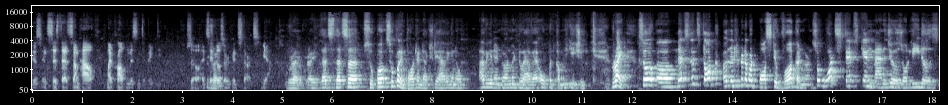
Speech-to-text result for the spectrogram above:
just insist that somehow my problem isn't a big deal. So i'd say right. those are good starts. Yeah. Right right. That's that's a super super important actually having an having an environment to have an open communication. Right. So uh, let's let's talk a little bit about positive work environment. So what steps can managers or leaders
